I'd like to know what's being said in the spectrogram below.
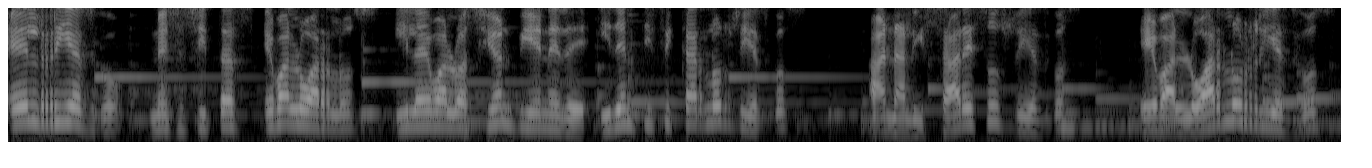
el riesgo necesitas evaluarlos y la evaluación viene de identificar los riesgos, analizar esos riesgos, evaluar los riesgos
